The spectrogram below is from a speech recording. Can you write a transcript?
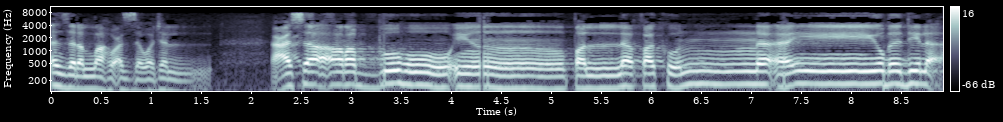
أنزل الله عز وجل. عسى ربه إن طلقكن أن يبدله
